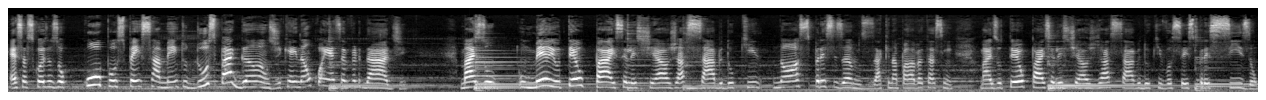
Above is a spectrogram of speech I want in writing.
Essas coisas ocupam os pensamentos dos pagãos, de quem não conhece a verdade. Mas o, o meu e o teu Pai Celestial já sabe do que nós precisamos. Aqui na palavra está assim: mas o teu Pai Celestial já sabe do que vocês precisam.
